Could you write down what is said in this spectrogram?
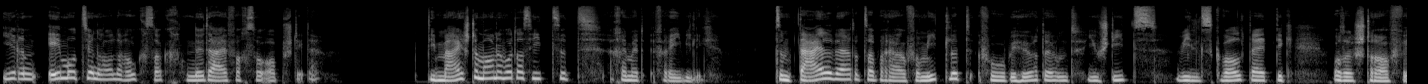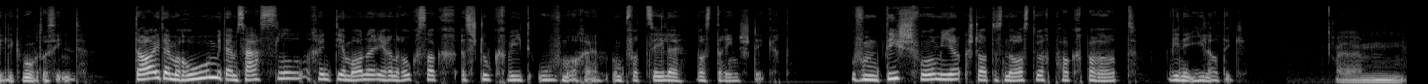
ihren emotionalen Rucksack nicht einfach so abstellen. Die meisten Männer, die da sitzen, kommen freiwillig. Zum Teil werden sie aber auch vermittelt von Behörden und Justiz, weil sie gewalttätig oder straffällig geworden sind. Da in dem Raum, in dem Sessel, können die Männer ihren Rucksack ein Stück weit aufmachen und erzählen, was drin steckt. Auf dem Tisch vor mir steht ein Nastuchpack parat, wie eine Einladung. Ähm,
